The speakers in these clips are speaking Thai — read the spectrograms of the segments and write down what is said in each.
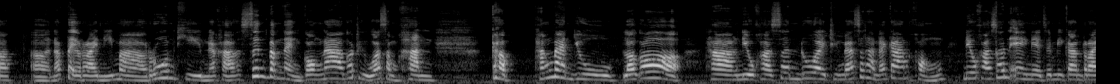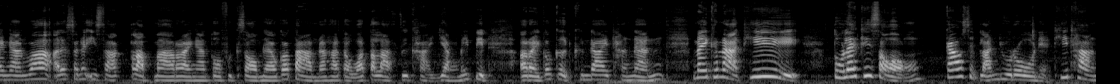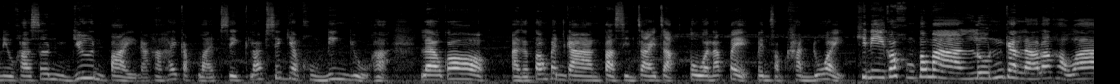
นักเตะรายนี้มาร่วมทีมนะคะ ซึ่งตำแหน่งกองหน้าก็ถือว่าสำคัญกับ ทั้งแมนยูแล้วก็ทางนิวคาสเซิลด้วย ถึงแม้สถานการณ์ของนิวคาสเซิลเองเนี่ยจะมีการรายงานว่าอเล็กซานเดอร์อิซักกลับมารายงานตัวฝึกซ้อมแล้วก็ตามนะคะ แต่ว่าตลาดซื้อขายยังไม่ปิดอะไรก็เกิดขึ้นได้ทั้งนั้น ในขณะที่ตัวเลขที่ 2 90 ล้านยูโรเนี่ยที่ทางนิวคาสเซิลยื่นไปนะคะให้กับไลฟ์ซิกไลฟ์ซิกยังคงนิ่งอยู่ค่ะ แล้วก็ อาจจะต้องเป็นการตัดสินใจจากตัวนักเตะเป็นสำคัญด้วย ทีนี้ก็คงต้องมาลุ้นกันแล้วล่ะค่ะว่า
